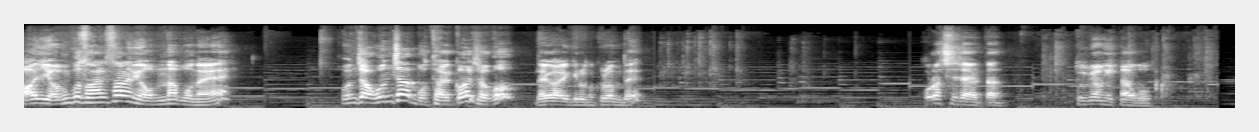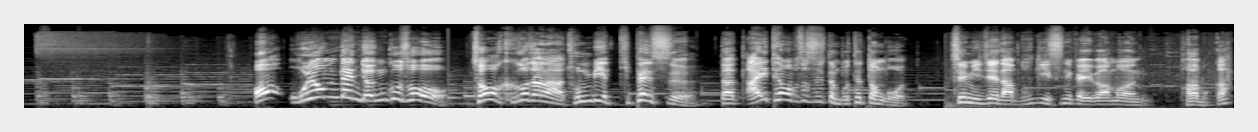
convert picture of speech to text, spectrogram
아니 연구소 할 사람이 없나 보네 혼자 혼자 못할 걸 저거? 내가 알기로는 그런데? 꼬라치자 일단. 두 명 있다고. 어? 오염된 연구소! 저거 그거잖아. 좀비 디펜스. 나 아이템 없었을 땐 못했던 곳. 지금 이제 나 무기 있으니까 이거 한번 받아볼까?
